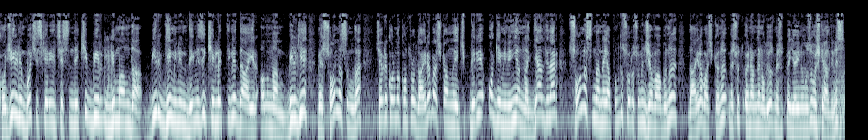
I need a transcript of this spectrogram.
Kocaeli'nin Başiskele ilçesindeki bir limanda bir geminin denizi kirlettiğine dair alınan bilgi ve sonrasında Çevre Koruma Kontrol Daire Başkanlığı ekipleri o geminin yanına geldiler. Sonrasında ne yapıldı sorusunun cevabını Daire Başkanı Mesut Önem'den alıyoruz. Mesut Bey yayınımıza hoş geldiniz.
